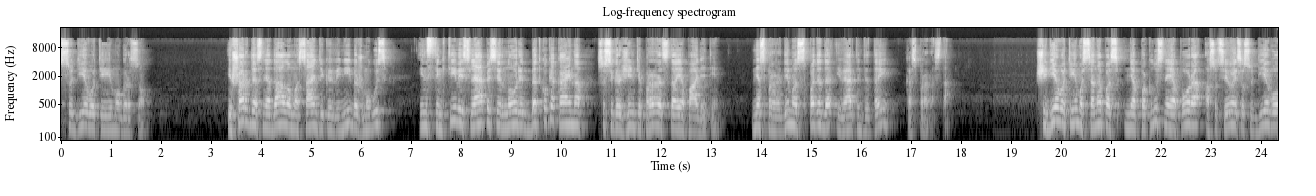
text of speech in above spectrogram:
su Dievo atėjimo garsu. Išardęs nedalomą santykių vienybę žmogus instinktyviai slepiasi ir nori bet kokia kaina susigražinti prarastąją padėtį, nes praradimas padeda įvertinti tai, kas prarasta. Ši Dievo atėjimo scena pas nepaklusnėje porą asocijuojasi su Dievo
